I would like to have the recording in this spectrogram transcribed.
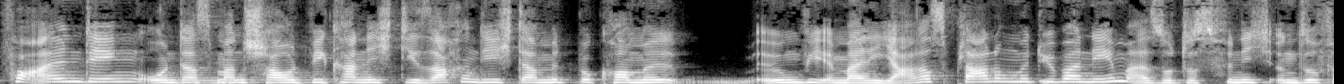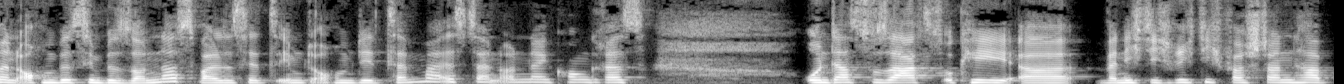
vor allen Dingen und dass man mhm. schaut, wie kann ich die Sachen, die ich da mitbekomme, irgendwie in meine Jahresplanung mit übernehmen. Also das finde ich insofern auch ein bisschen besonders, weil es jetzt eben auch im Dezember ist, dein Online-Kongress und dass du sagst, okay, äh, wenn ich dich richtig verstanden habe,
